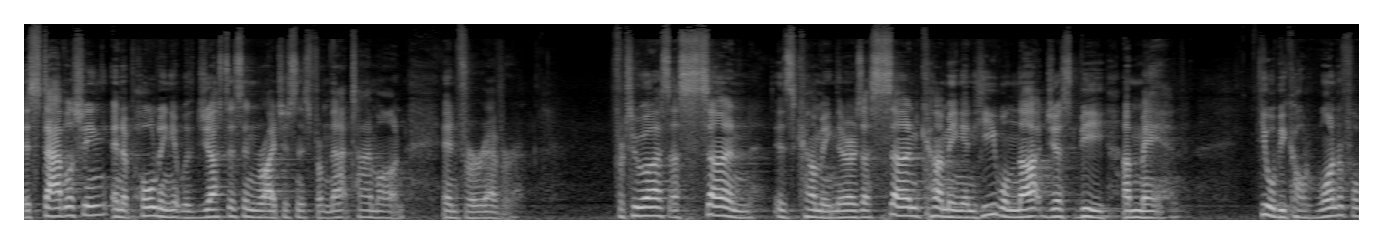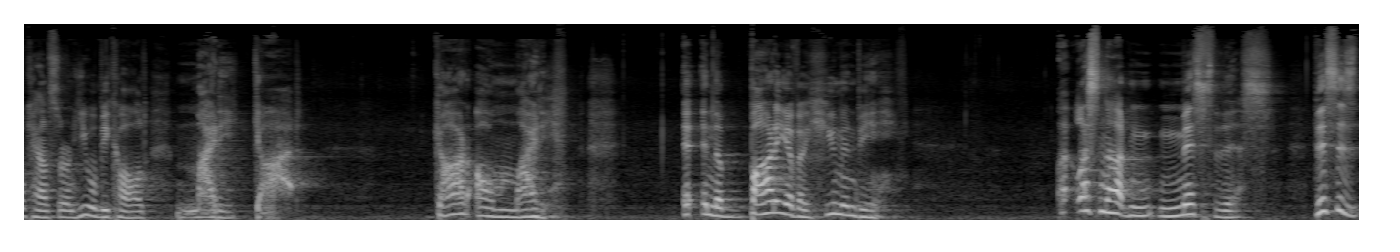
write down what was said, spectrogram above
establishing and upholding it with justice and righteousness from that time on and forever. For to us a son is coming. There is a son coming, and he will not just be a man. He will be called Wonderful Counselor, and he will be called Mighty God. God Almighty in the body of a human being. Let's not miss this. This is,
